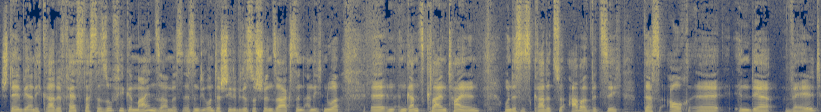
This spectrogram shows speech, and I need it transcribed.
stellen wir eigentlich gerade fest, dass da so viel Gemeinsames ist und die Unterschiede, wie du es so schön sagst, sind eigentlich nur äh, in, in ganz kleinen Teilen. Und es ist geradezu aberwitzig, dass auch äh, in der Welt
